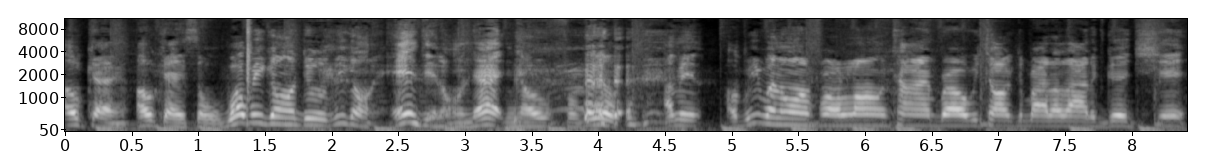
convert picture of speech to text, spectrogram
Okay, okay. So what we gonna do is we gonna end it on that note for real. I mean, uh, we went on for a long time, bro. We talked about a lot of good shit.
